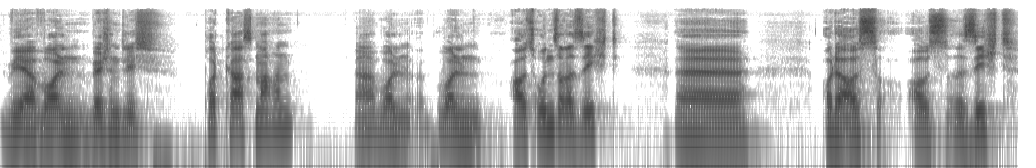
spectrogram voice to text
wir wollen wöchentlich Podcast machen, ja, wollen, wollen aus unserer Sicht äh, oder aus, aus Sicht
